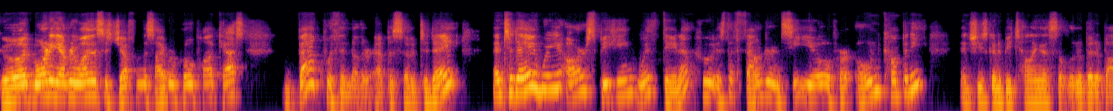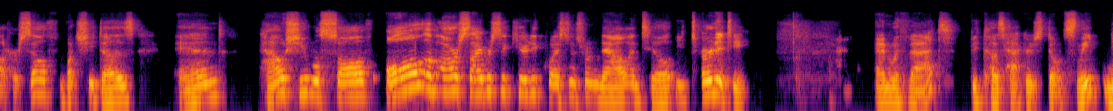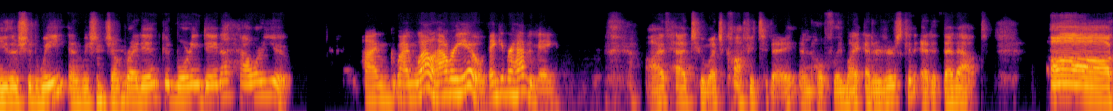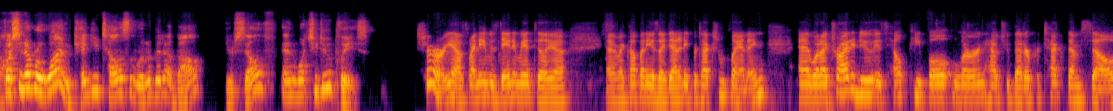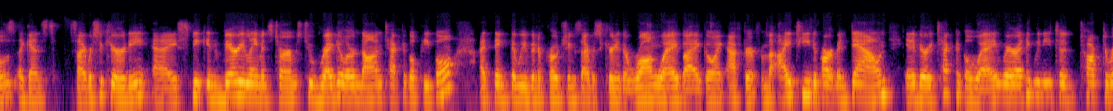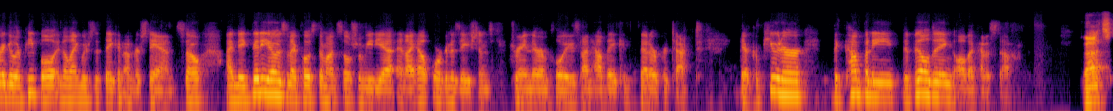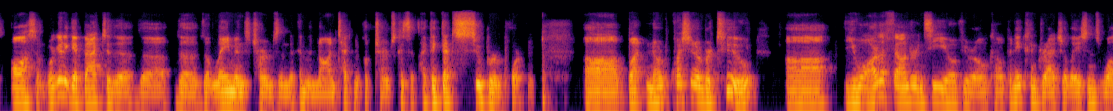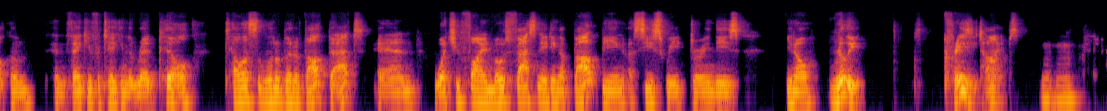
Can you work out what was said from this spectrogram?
Good morning, everyone. This is Jeff from the Cyber Pro Podcast, back with another episode today. And today we are speaking with Dana, who is the founder and CEO of her own company. And she's going to be telling us a little bit about herself, what she does, and how she will solve all of our cybersecurity questions from now until eternity. And with that, because hackers don't sleep. Neither should we, and we should jump mm-hmm. right in. Good morning, Dana. How are you? I'm I'm well. How are you? Thank you for having me. I've had too much coffee today, and hopefully my editors can edit that out. Uh, question number one: Can you tell us a little bit about yourself and what you do, please? Sure. Yes, my name is Dana Mantilia, and my company is Identity Protection Planning. And what I try to do is help people learn how to better protect themselves against cybersecurity. I speak in very layman's terms to regular non-technical people. I think that we've been approaching cybersecurity the wrong way by going after it from the IT department down in a very technical way, where I think we need to talk to regular people in a language that they can understand. So I make videos and I post them on social media and I help organizations train their employees on how they can better protect their computer, the company, the building, all that kind of stuff. That's awesome. We're going to get back to the the the, the layman's terms and the, and the non-technical terms because I think that's super important. Uh, but no, question number two, uh, you are the founder and CEO of your own company. Congratulations, welcome, and thank you for taking the red pill. Tell us a little bit about that and what you find most fascinating about being a C-suite during these, you know, really crazy times. Mm-hmm.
